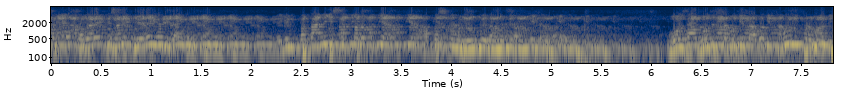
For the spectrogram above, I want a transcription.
سب کو خبر ہے کہ صرف میرے گھر ہی دعوت ہے۔ لیکن پتہ نہیں سب لوگوں کے آپس میں ہم لوگوں کی دعوت سب کی دعوت غوث اعظم نے سب کی دعوت قبول فرما دی۔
